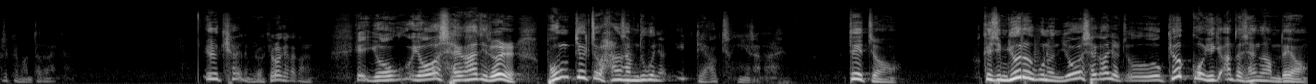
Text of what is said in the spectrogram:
이렇게 만들어니까. 이렇게 해야 됩니다. 이렇게 나가는 요, 요세 가지를 본격적으로 하는 사람이 누구냐? 이 대학청이란 말이에요. 됐죠? 그래서 지금 여러분은 요 세 가지를 쭉 겪고 여기 앉아 생각하면 돼요.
